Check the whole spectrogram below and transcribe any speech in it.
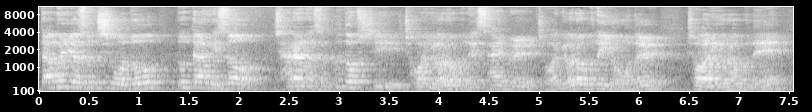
땀 흘려서 치워도 또 땅에서 자라나서 끝없이 저와 여러분의 삶을, 저와 여러분의 영혼을, 저와 여러분의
